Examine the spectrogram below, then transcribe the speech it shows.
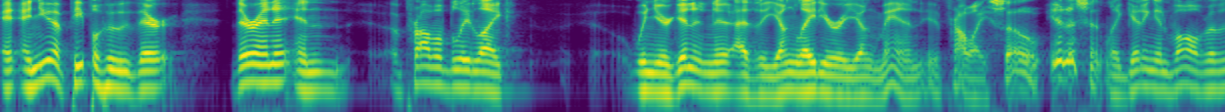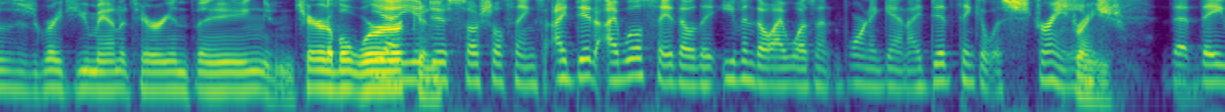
and, and, you have people who they're they're in it, and probably like when you're getting it as a young lady or a young man, it's probably so innocently getting involved. with this is a great humanitarian thing and charitable work. Yeah, you and, do social things. I did. I will say though that even though I wasn't born again, I did think it was strange, strange. that they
